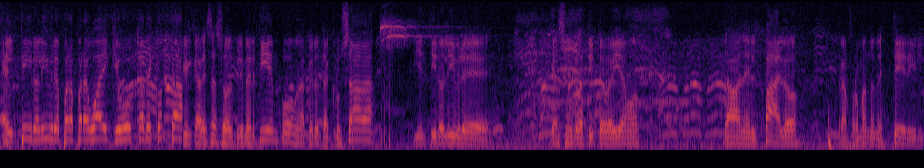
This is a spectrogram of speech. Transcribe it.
El tiro libre para Paraguay que busca descontar. El cabezazo del primer tiempo, una pelota cruzada y el tiro libre que hace un ratito veíamos daban el palo, transformando en estéril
